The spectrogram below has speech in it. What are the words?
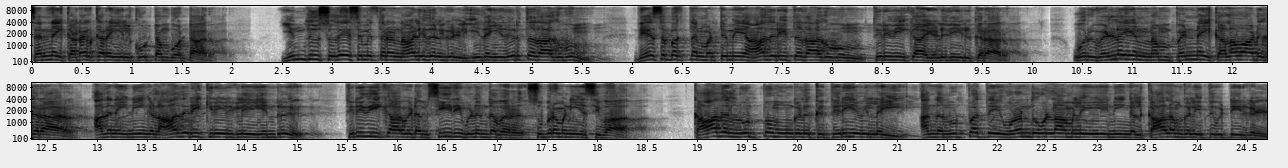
சென்னை கடற்கரையில் கூட்டம் போட்டார். இந்து சுதேசமித்திர நாளிதழ்கள் இதை எதிர்த்ததாகவும் தேசபக்தன் மட்டுமே ஆதரித்ததாகவும் திருவிகா எழுதியிருக்கிறார். ஒரு வெள்ளையன் நம் பெண்ணை களவாடுகிறார் அதனை நீங்கள் ஆதரிக்கிறீர்களே என்று திருவிகாவிடம் சீறி விழுந்தவர் சுப்பிரமணிய சிவா. காதல் நுட்பம் உங்களுக்கு தெரியவில்லை அந்த நுட்பத்தை உணர்ந்து கொள்ளாமலேயே நீங்கள் காலம் கழித்து விட்டீர்கள்.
